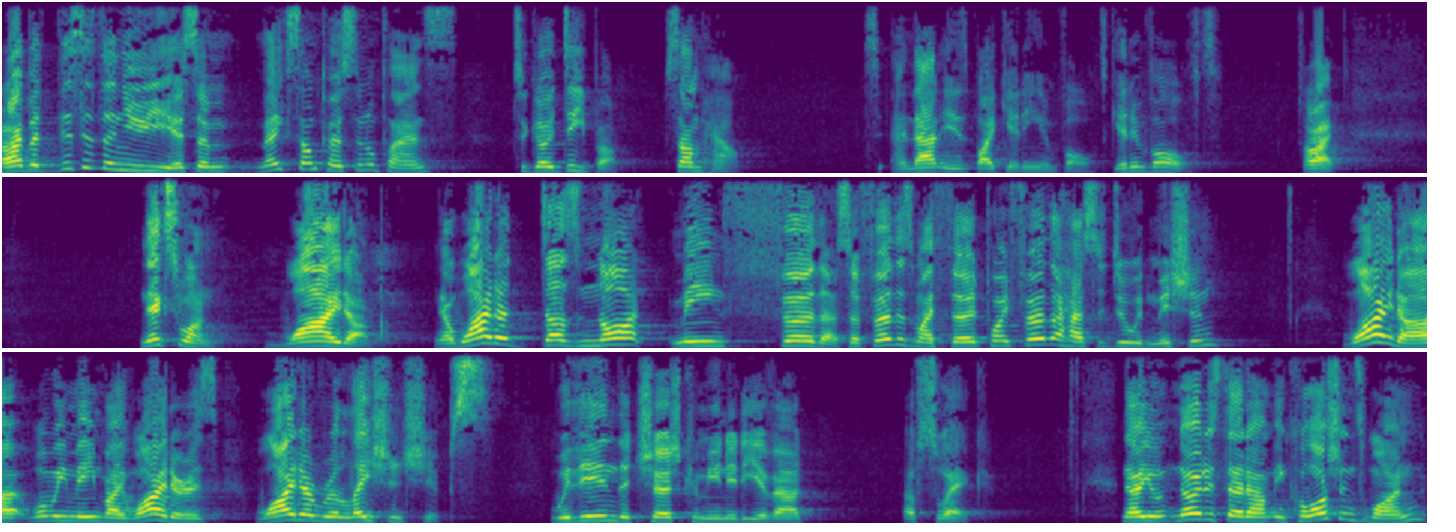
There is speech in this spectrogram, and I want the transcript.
All right, but this is the new year, so make some personal plans to go deeper somehow. And that is by getting involved. Get involved. All right. Next one, wider. Now, wider does not mean further. So, further is my third point. Further has to do with mission. Wider, what we mean by wider is wider relationships within the church community of, our, of SWEC. Now, you'll notice that um, in Colossians 1,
